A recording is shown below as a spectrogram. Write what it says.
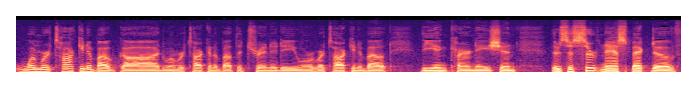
when we're talking about God, when we're talking about the Trinity, when we're talking about the incarnation, there's a certain aspect of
